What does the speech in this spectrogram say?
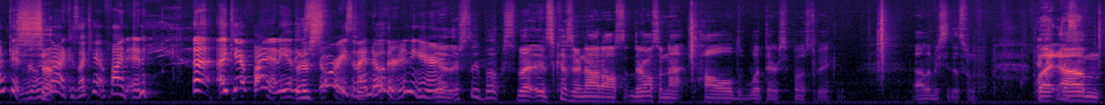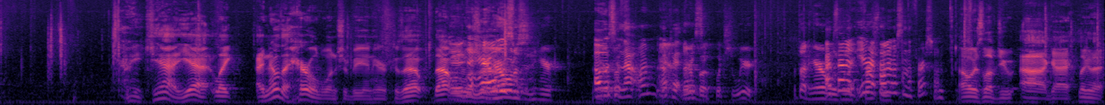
I'm getting really So- mad because I can't find any. I can't find any of these stories, and I know they're in here. yeah, there's three books, but it's because they're not also they're also not told what they're supposed to be. Uh, let me see this one. But um, I mean, yeah, yeah. Like I know the Harold one should be in here because that that Yeah, one the was. Harold Harold is in here. Oh, it's in that one. Yeah, Okay, third let me see. book, which is weird. I thought Harold I was thought in it, the yeah, I first thought one. it was in the first one. I always loved you, ah, guy. Look at that.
